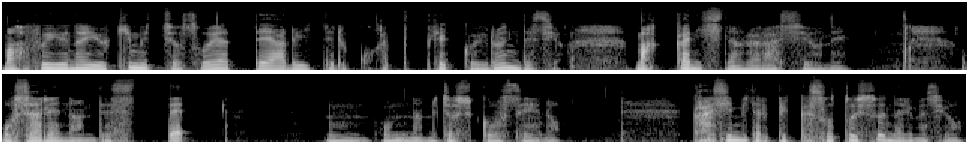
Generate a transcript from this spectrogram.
真冬の雪道をそうやって歩いてる子が結構いるんですよ。真っ赤にしながら足をね。おしゃれなんですって。うん、女の女子高生の。会人見たらびっくり相当しそうになりますよ。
